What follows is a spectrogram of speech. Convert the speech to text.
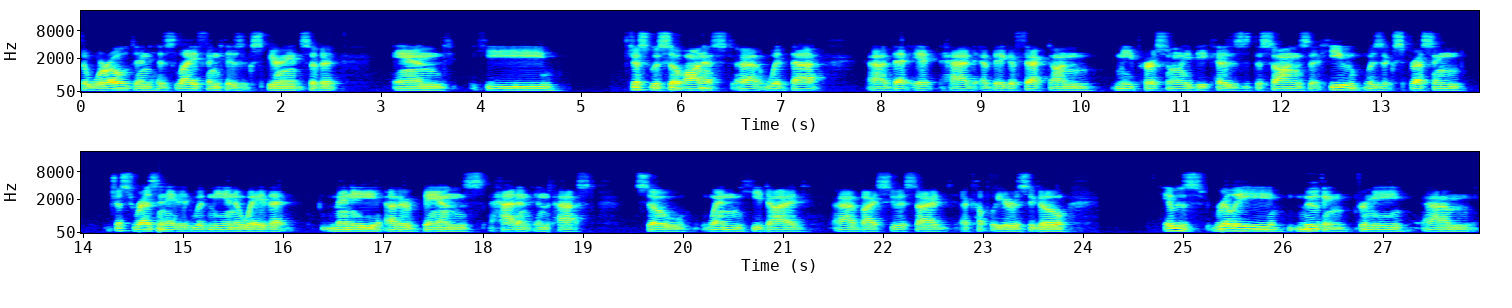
the world and his life and his experience of it. And he just was so honest uh, with that uh, that it had a big effect on me personally because the songs that he was expressing just resonated with me in a way that many other bands hadn't in the past. So when he died uh, by suicide a couple years ago, it was really moving for me, um,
